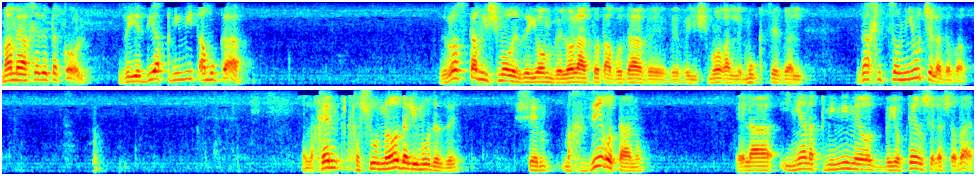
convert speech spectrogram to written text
מה מאחד את הכל? זה ידיעה פנימית עמוקה. זה לא סתם לשמור איזה יום ולא לעשות עבודה ולשמור על מוקצה ועל... זה החיצוניות של הדבר. ולכן חשוב מאוד הלימוד הזה, שמחזיר אותנו אל העניין הפנימי מאוד ביותר של השבת,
